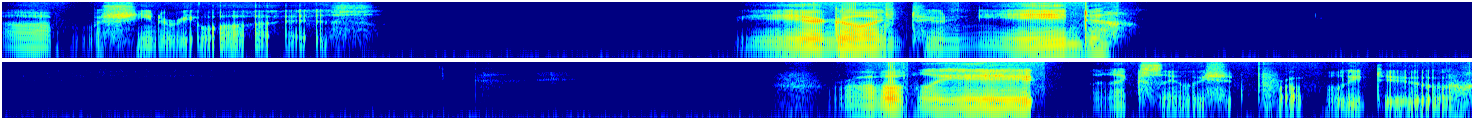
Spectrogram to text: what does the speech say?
Uh, machinery wise, we are going to need probably the next thing we should probably do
